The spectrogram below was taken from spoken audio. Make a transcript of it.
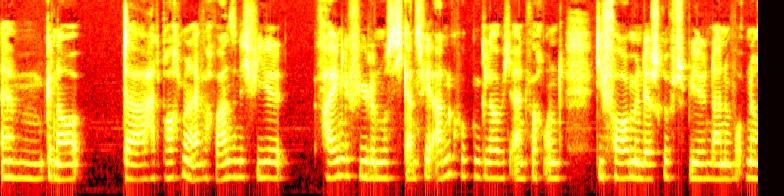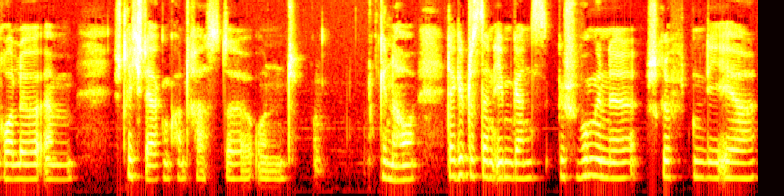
ähm, genau, da hat, braucht man einfach wahnsinnig viel Feingefühl und muss sich ganz viel angucken, glaube ich, einfach. Und die Formen der Schrift spielen da eine, eine Rolle, ähm, Strichstärkenkontraste und genau, da gibt es dann eben ganz geschwungene Schriften, die eher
